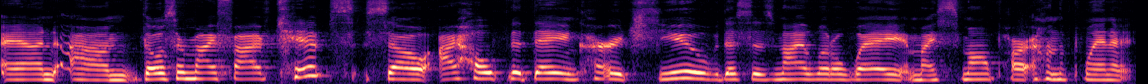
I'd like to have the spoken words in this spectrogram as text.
And um, those are my five tips. So I hope that they encouraged you. This is my little way, my small part on the planet,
